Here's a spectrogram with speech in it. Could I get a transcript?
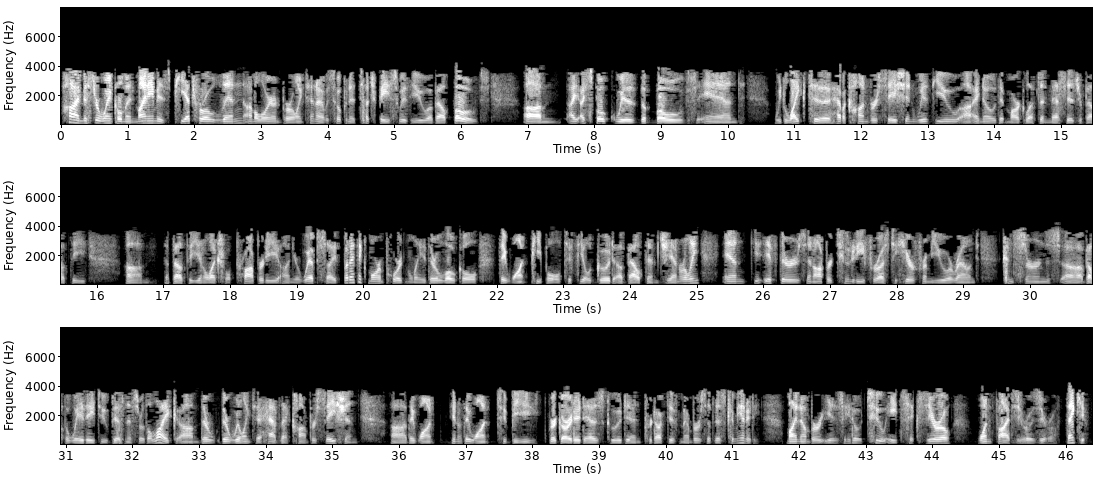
Hi, Mr. Winkleman. My name is Pietro Lynn. I'm a lawyer in Burlington. I was hoping to touch base with you about Boves. Um, I, I spoke with the Boves and we'd like to have a conversation with you. Uh, I know that Mark left a message about the um, about the intellectual property on your website, but I think more importantly, they're local. They want people to feel good about them generally, and if there's an opportunity for us to hear from you around concerns uh, about the way they do business or the like, um, they're they're willing to have that conversation. Uh, they want you know they want to be regarded as good and productive members of this community. My number is 802-860-1500. Thank you.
